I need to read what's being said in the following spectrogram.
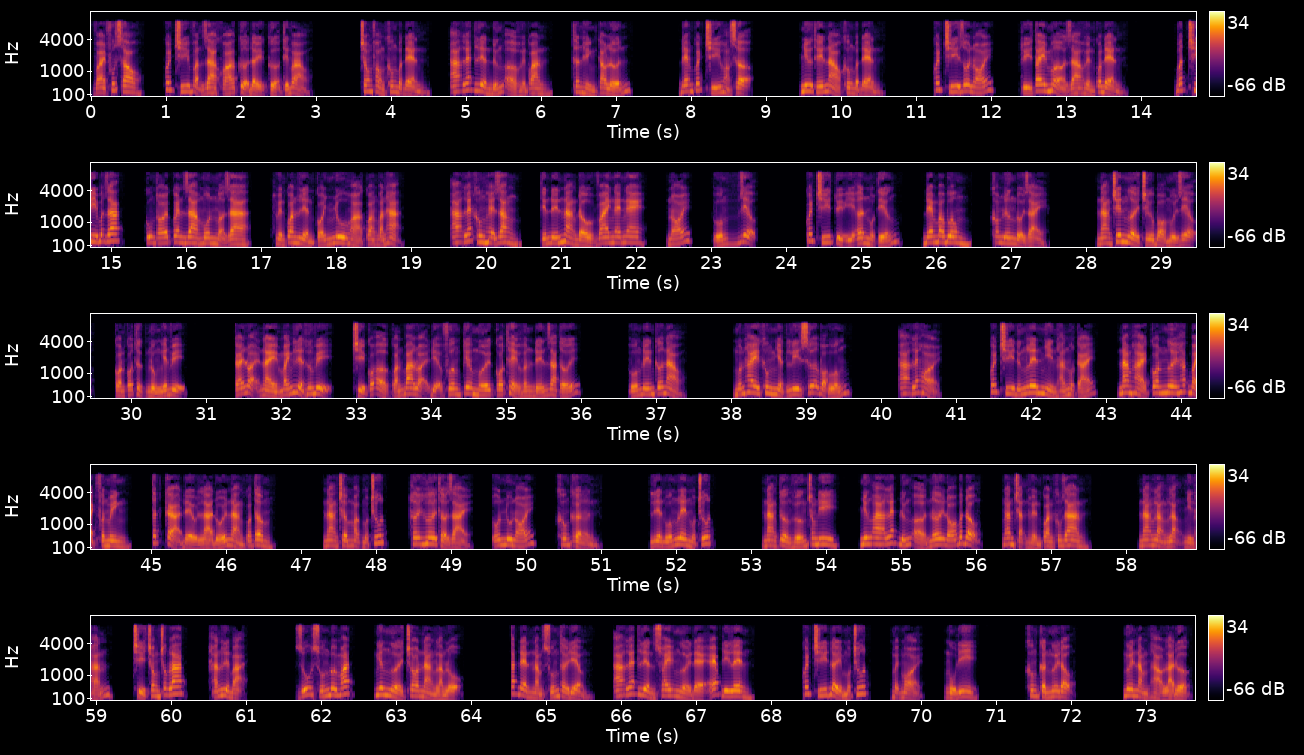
Vài phút sau, Quách trí vặn ra khóa cửa đẩy cửa tiến vào. Trong phòng không bật đèn, Alex liền đứng ở huyền quan, thân hình cao lớn. Đem Quách trí hoảng sợ. Như thế nào không bật đèn? Quách trí rồi nói, tùy tay mở ra huyền quan đèn. Bất chi bất giác, cũng thói quen ra môn mở ra, huyền quan liền có nhu hỏa quang bắn hạ. Alex không hề răng, tiến đến nàng đầu vai nghe nghe, nói, uống rượu. Quách trí tùy ý ân một tiếng, đem bao bông, không lưng đổi giày. Nàng trên người trừ bỏ mùi rượu, còn có thực nùng yên vị. Cái loại này mãnh liệt hương vị, chỉ có ở quán ba loại địa phương kia mới có thể vân đến ra tới. Uống đến cỡ nào? Muốn hay không nhiệt ly sữa bỏ uống? A lẽ hỏi. Quách trí đứng lên nhìn hắn một cái, Nam Hải con ngươi hắc bạch phân minh, tất cả đều là đối nàng quan tâm. Nàng trầm mặc một chút, hơi hơi thở dài, ôn nhu nói, không cần. Liền uống lên một chút. Nàng tưởng hướng trong đi, nhưng Alex đứng ở nơi đó bất động, ngăn chặn huyền quan không gian. Nàng lặng lặng nhìn hắn, chỉ trong chốc lát, hắn liền bại. Rũ xuống đôi mắt, nghiêng người cho nàng làm lộ. Tắt đèn nằm xuống thời điểm, Alex liền xoay người đè ép đi lên. Quách trí đẩy một chút, mệt mỏi, ngủ đi. Không cần ngươi động. Ngươi nằm hảo là được.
